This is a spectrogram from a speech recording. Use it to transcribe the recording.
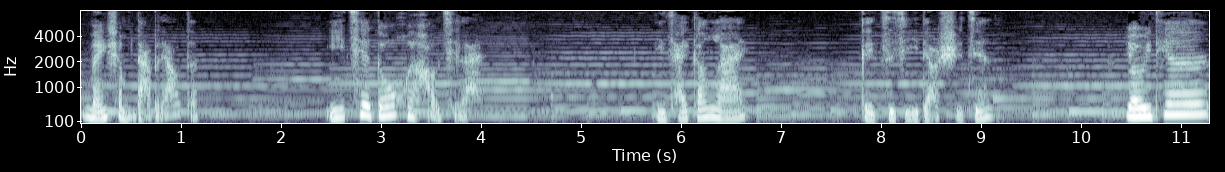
没什么大不了的，一切都会好起来。你才刚来。给自己一点时间，有一天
